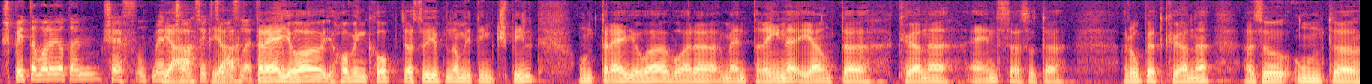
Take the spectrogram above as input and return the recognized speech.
später war er ja dein Chef und Manager und Sektionsleiter. Drei Jahre habe ich ihn gehabt, also ich habe noch mit ihm gespielt. Und drei Jahre war er mein Trainer, er und der Körner 1, also der Robert Körner. Also, und äh,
